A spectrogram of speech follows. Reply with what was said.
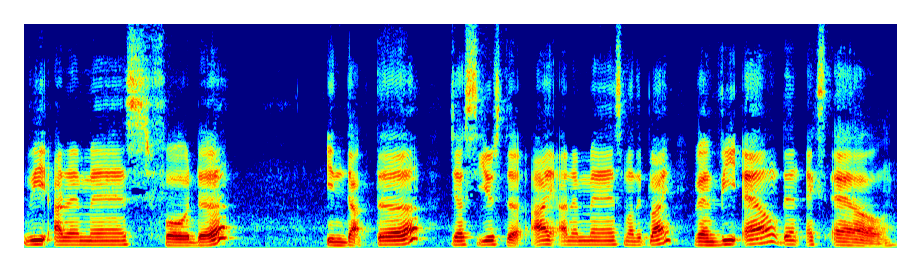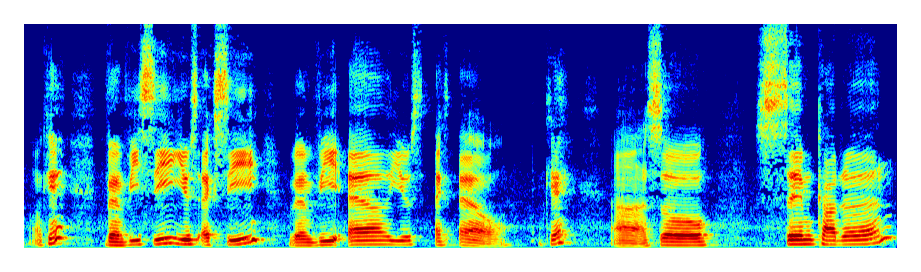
VRMS for the inductor. Just use the IRMS multiply when VL then XL okay? When VC use XC when VL use XL okay? Uh, so same current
